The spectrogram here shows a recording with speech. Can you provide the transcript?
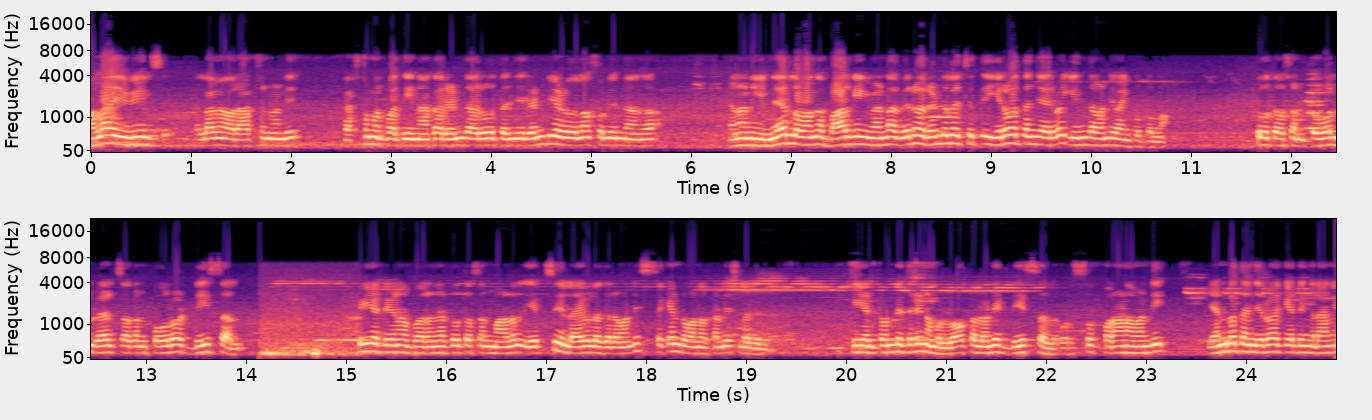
alloy wheels எல்லாமே ஒரு ஆப்ஷன் வண்டி. கஸ்டமர் பார்த்தீங்கன்னாக்கா ரெண்டு அறுபத்தஞ்சு ரெண்டு எழுபதுலாம் சொல்லியிருந்தாங்க. ஏன்னா நீங்கள் நேரில் வாங்க பார்க்கிங் வேண்டாம். வெறும் ரெண்டு லட்சத்தி இருபத்தஞ்சாயிரம் ரூபாய்க்கு இந்த வண்டி வாங்கி கொடுத்துடலாம். டூ தௌசண்ட் டுவெல் வேல் செகண்ட் போலோ டீசல் பிஎட்டினா பாருங்கள் டூ தௌசண்ட் மாடல் எஃப்சி லைவில் இருக்கிற வண்டி செகண்ட் ஓனர் கண்டிஷனில் இருக்குது. டிஎன் டுவெண்ட்டி த்ரீ நம்ம லோக்கல் வண்டி டீசல் ஒரு சூப்பரான வண்டி. எண்பத்தஞ்சு ரூபா கேட்டுங்கிறாங்க.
